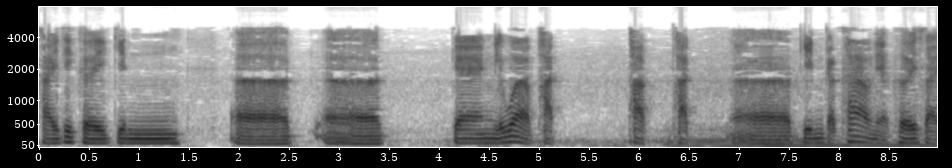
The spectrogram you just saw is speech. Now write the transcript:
ใครที่เคยกินแกงหรือว่าผัดผักผัดกินกับข้าวเนี่ย เคยใส่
